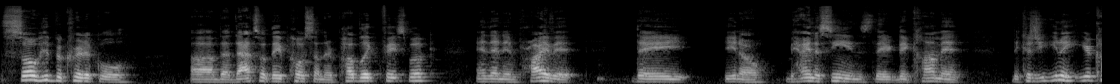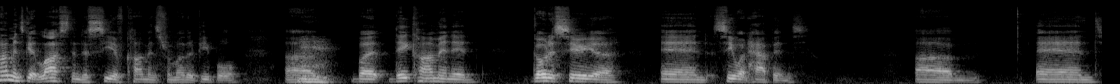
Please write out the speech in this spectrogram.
so hypocritical um, that that's what they post on their public Facebook, and then in private, they, you know, behind the scenes, they, they comment because you you know your comments get lost in the sea of comments from other people. Um, Mhm. But they commented, "Go to Syria and see what happens," um, and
